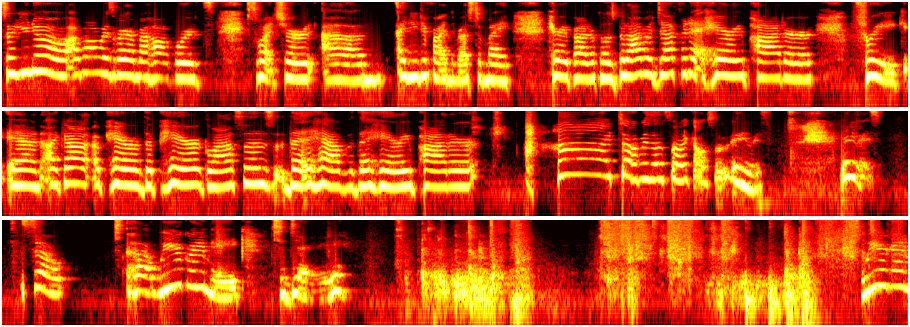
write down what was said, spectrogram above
So you know, I'm always wearing my Hogwarts sweatshirt. Um, I need to find the rest of my Harry Potter clothes, but I'm a definite Harry Potter freak. And I got a pair of the pair glasses that have the Harry Potter. I tell me that's like also. Anyways, anyways, so uh, we are going to make today. We are going to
